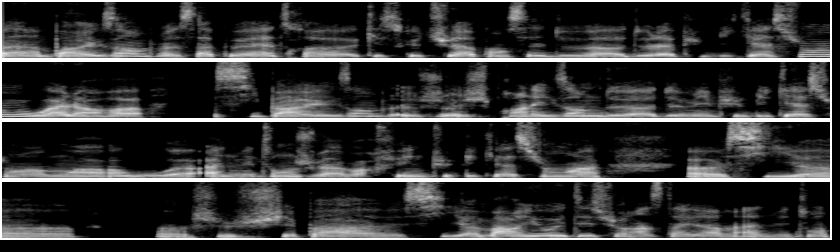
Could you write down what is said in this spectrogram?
Ben, par exemple, ça peut être euh, qu'est-ce que tu as pensé de, euh, de la publication ou alors euh, si par exemple, je, je prends l'exemple de, de mes publications à moi ou admettons je vais avoir fait une publication si je, je, sais pas si Mario était sur Instagram, admettons,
